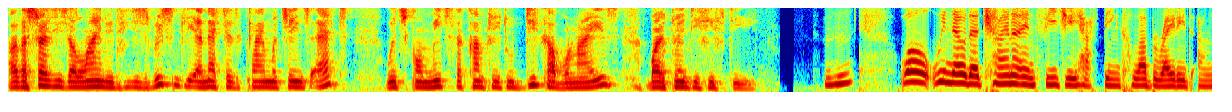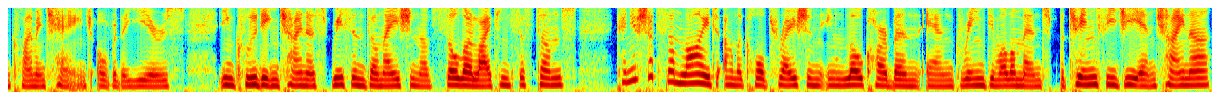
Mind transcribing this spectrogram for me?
Other strategies aligned with Fiji's recently enacted Climate Change Act, which commits the country to decarbonize by 2050. Mm-hmm. Well, we know that China and Fiji have been collaborated on climate change over the years, including China's recent donation of solar lighting systems. Can you shed some light on the cooperation in low carbon and green development between Fiji and China?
